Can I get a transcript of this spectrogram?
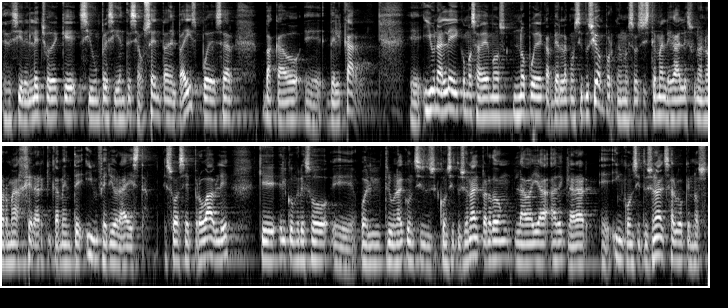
es decir, el hecho de que si un presidente se ausenta del país puede ser vacado del cargo. Eh, y una ley, como sabemos, no puede cambiar la Constitución porque nuestro sistema legal es una norma jerárquicamente inferior a esta. Eso hace probable que el Congreso eh, o el Tribunal Constitucional perdón, la vaya a declarar eh, inconstitucional, salvo que nos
